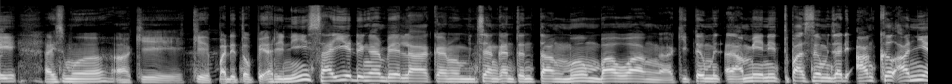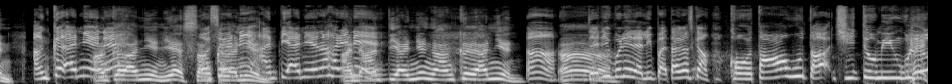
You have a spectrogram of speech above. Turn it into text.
Hai. Hai semua. Okey, okey pada topik hari ni saya dengan Bella akan membincangkan tentang membawang. Ah, Kita ah, Amir ni terpaksa menjadi Uncle Onion. Uncle Onion Uncle eh. Onion. Yes, Oh, so Uncle ni Onion. Aunty Onion lah hari ni. Ada Aunty Onion dengan Uncle Onion. Ha, Ah. Jadi boleh lah lipat tangan sekarang Kau tahu tak Cerita minggu Hey,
